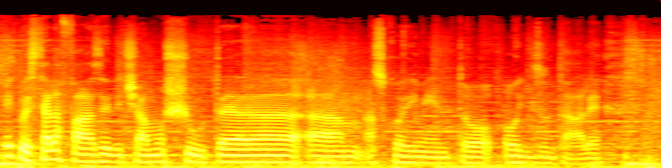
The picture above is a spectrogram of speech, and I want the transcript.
e questa è la fase diciamo shooter um, a scorrimento orizzontale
